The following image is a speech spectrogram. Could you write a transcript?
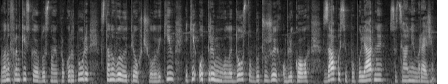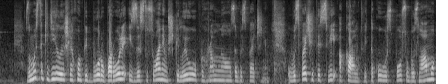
Івано-Франківської обласної прокуратури встановили трьох чоловіків, які отримували доступ до чужих облікових записів популярної соціальної мережі. Зломисники діяли шляхом підбору пароля із застосуванням шкідливого програмного забезпечення. Убезпечити свій аккаунт від такого способу зламу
